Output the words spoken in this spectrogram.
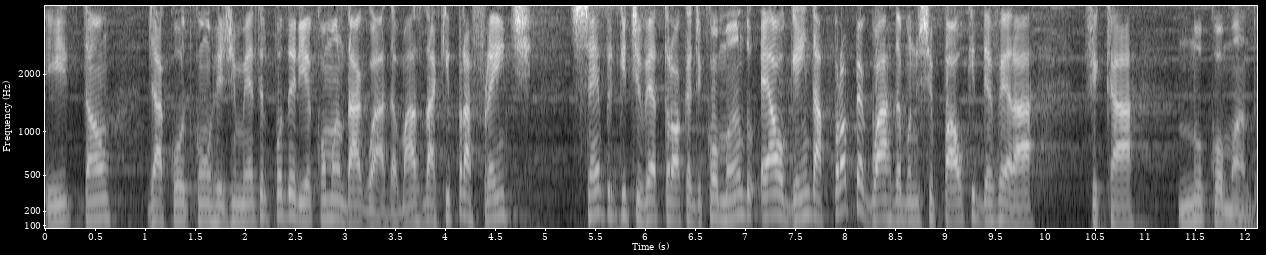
e então, de acordo com o regimento, ele poderia comandar a guarda. Mas daqui para frente, sempre que tiver troca de comando, é alguém da própria guarda municipal que deverá ficar no comando.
